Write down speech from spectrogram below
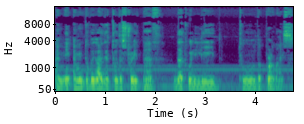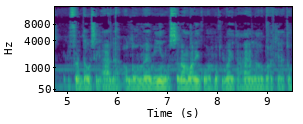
I mean, I mean to be guided to the straight path that will lead to the paradise. الفردوس الأعلى اللهم آمين والسلام عليكم ورحمة الله تعالى وبركاته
